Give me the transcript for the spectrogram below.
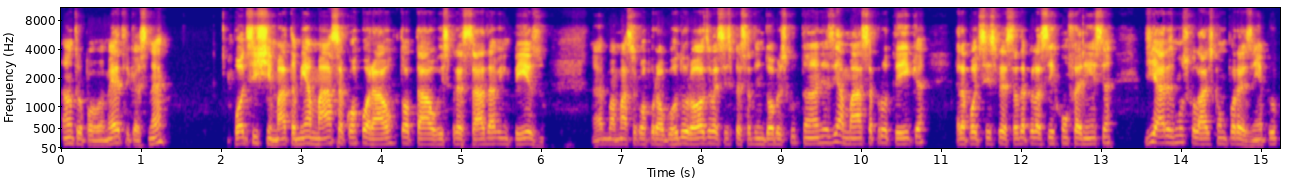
antropométricas, né, Pode-se estimar também a massa corporal total expressada em peso. Né? Uma massa corporal gordurosa vai ser expressada em dobras cutâneas e a massa proteica ela pode ser expressada pela circunferência de áreas musculares, como por exemplo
